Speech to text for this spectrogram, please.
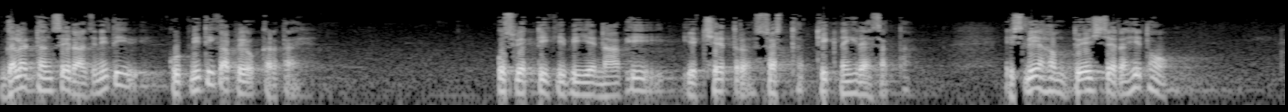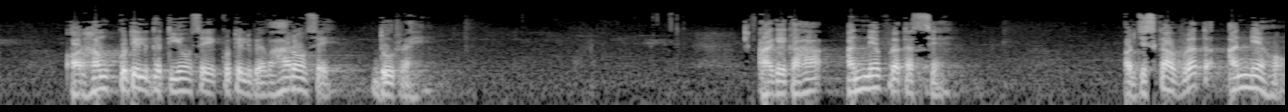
गलत ढंग से राजनीति, कूटनीति का प्रयोग करता है। उस व्यक्ति की भी ये ना भी ये क्षेत्र स्वस्थ, ठीक नहीं रह सकता। इसलिए हम द्वेष से रहित हों और हम कुटिल गतियों से, कुटिल व्यवहारों से दूर रहें। आगे कहा अन्य व्रतस्य और जिसका व्रत अन्य हो,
